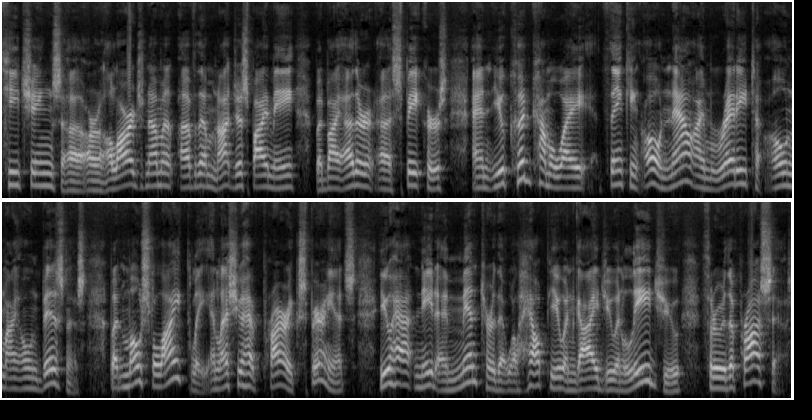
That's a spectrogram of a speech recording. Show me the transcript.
teachings, uh, or a large number of them, not just by me, but by other uh, speakers, and you could come away thinking, oh, now I'm ready to own my own business. But most likely, unless you have prior experience, you need a mentor that will help you and guide you and lead you through the process.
